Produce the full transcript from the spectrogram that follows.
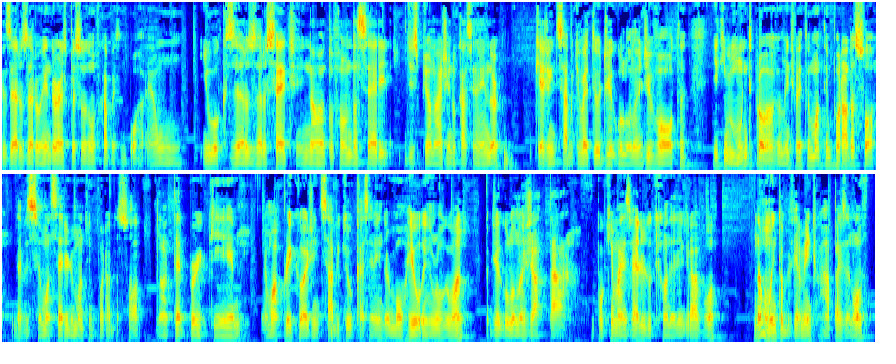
Porque 00 Endor as pessoas vão ficar pensando, porra, é um Ewok 007? E não, eu tô falando da série de espionagem do Cassian Endor, que a gente sabe que vai ter o Diego Luna de volta e que muito provavelmente vai ter uma temporada só. Deve ser uma série de uma temporada só. Até porque é uma prequel, a gente sabe que o Cassian Endor morreu em Rogue One. O Diego Luna já tá um pouquinho mais velho do que quando ele gravou. Não muito, obviamente, o rapaz é novo,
